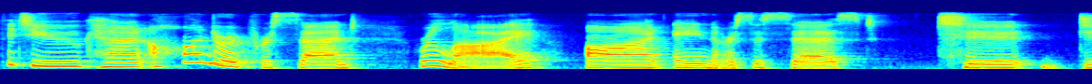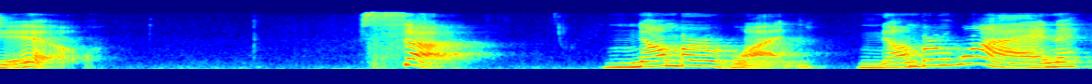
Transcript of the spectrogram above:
that you can 100% rely on a narcissist to do. So, number one, number one,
